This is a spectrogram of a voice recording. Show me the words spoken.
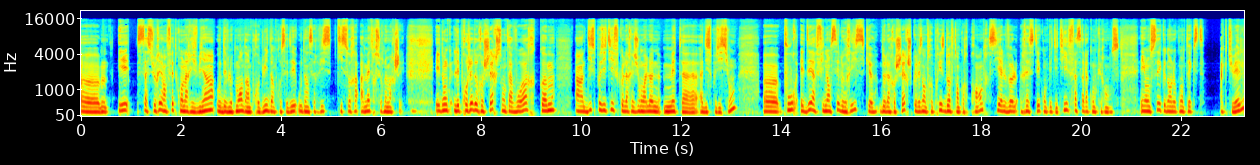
euh, et s'assurer en fait qu'on arrive bien au développement d'un produit, d'un procédé ou d'un service qui sera à mettre sur le marché. Et donc les projets de recherche sont à voir comme un dispositif que la région wallonne met à, disposition euh, pour aider à financer le risque de la recherche que les entreprises doivent encore prendre si elles veulent rester compétitives face à la concurrence. Et on sait que dans le contexte actuel,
